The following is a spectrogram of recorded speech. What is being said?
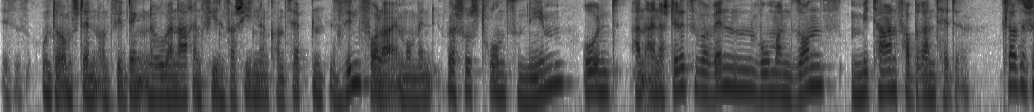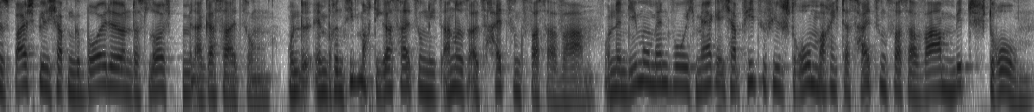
ist es unter Umständen, und wir denken darüber nach in vielen verschiedenen Konzepten, sinnvoller im Moment Überschussstrom zu nehmen und an einer Stelle zu verwenden, wo man sonst Methan verbrannt hätte. Klassisches Beispiel, ich habe ein Gebäude und das läuft mit einer Gasheizung. Und im Prinzip macht die Gasheizung nichts anderes als Heizungswasser warm. Und in dem Moment, wo ich merke, ich habe viel zu viel Strom, mache ich das Heizungswasser warm mit Strom.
